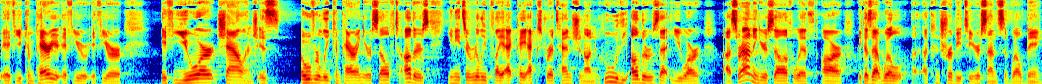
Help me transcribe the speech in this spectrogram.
if you compare if you're if you're if your challenge is overly comparing yourself to others, you need to really play, pay extra attention on who the others that you are uh, surrounding yourself with are, because that will uh, contribute to your sense of well-being.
